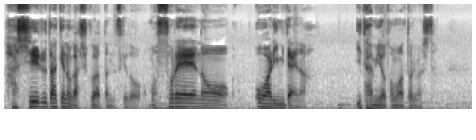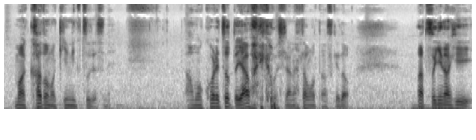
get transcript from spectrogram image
走るだけの合宿があったんですけど、まあ、それの終わりみたいな痛みを伴っておりました。まあ過度の筋肉痛ですね。あもうこれちょっとやばいかもしれないと思ったんですけど、まあ、次の日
